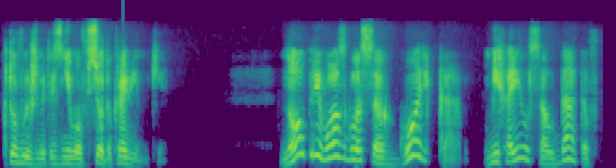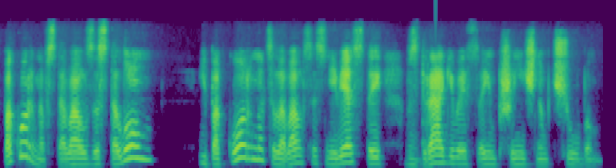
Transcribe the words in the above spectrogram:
кто выжмет из него все до кровинки. Но при возгласах «Горько» Михаил Солдатов покорно вставал за столом, и покорно целовался с невестой, вздрагивая своим пшеничным чубом.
